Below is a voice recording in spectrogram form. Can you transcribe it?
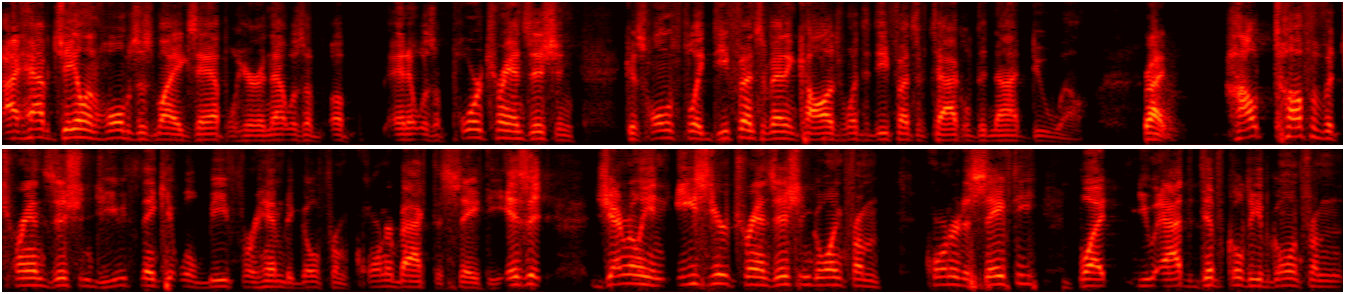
I have Jalyn Holmes as my example here, and that was a, a and it was a poor transition because Holmes played defensive end in college, went to defensive tackle, did not do well. Right. How tough of a transition do you think it will be for him to go from cornerback to safety? Is it generally an easier transition going from corner to safety, but you add the difficulty of going from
